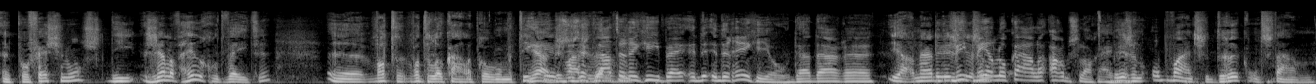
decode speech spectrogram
uh, professionals die zelf heel goed weten uh, wat, wat de lokale problematiek ja, is. Dus je zegt laat de regie bij, in, de, in de regio. Daar, daar uh, ja, nou, er is meer, dus meer een, lokale armslag eigenlijk. Er is een opwaartse druk ontstaan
